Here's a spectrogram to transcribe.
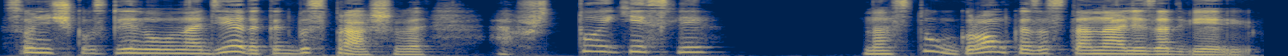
Сонечка взглянула на деда, как бы спрашивая: "А что если?" На стук громко застонали за дверью.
